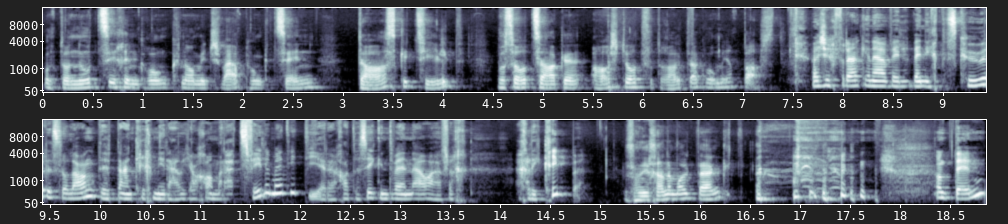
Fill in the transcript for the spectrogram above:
Und da nutze ich im Grunde genommen mit Schwerpunkt Zen das gezielt, was sozusagen ansteht für den Alltag, der mir passt. Weißt, ich frage auch, weil, wenn ich das höre so lange, dann denke ich mir auch, ja, kann man auch zu viel meditieren? Kann das irgendwann auch einfach ein bisschen kippen? Das habe ich auch einmal gedacht. Und dann?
